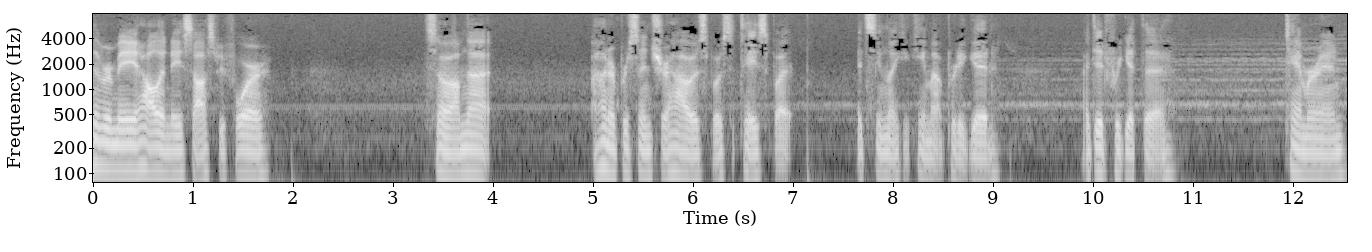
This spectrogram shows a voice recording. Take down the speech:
Never made hollandaise sauce before, so I'm not 100% sure how it was supposed to taste, but it seemed like it came out pretty good. I did forget the tamarind.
